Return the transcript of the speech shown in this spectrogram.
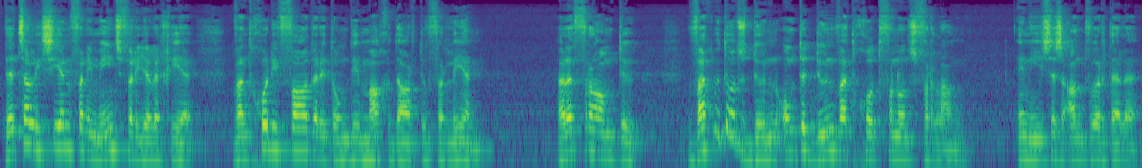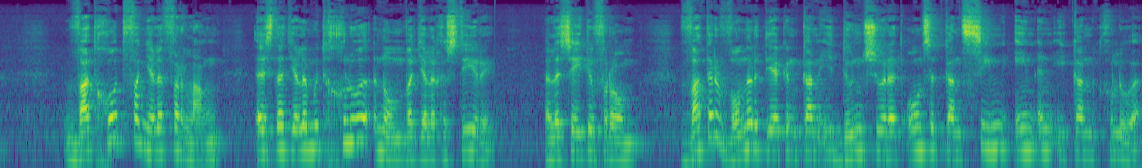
Dit sal die seun van die mens vir julle gee, want God die Vader het hom die mag daartoe verleen. Hulle vra hom toe: "Wat moet ons doen om te doen wat God van ons verlang?" En Jesus antwoord hulle: "Wat God van julle verlang, is dat julle moet glo in hom wat julle gestuur het. Hulle sê toe vir hom: "Watter wonderteken kan u doen sodat ons dit kan sien en in u kan glo?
